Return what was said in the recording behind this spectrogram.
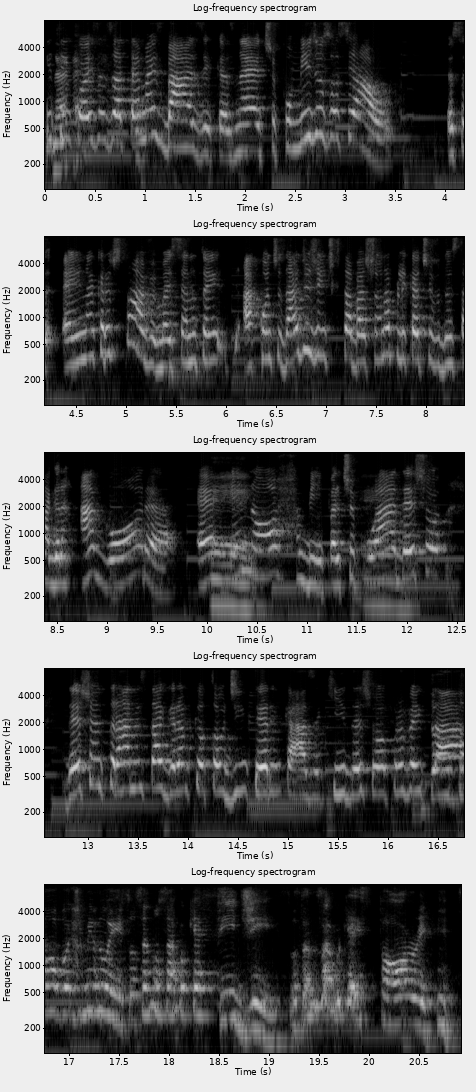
E né? tem coisas até mais básicas, né? Tipo mídia social. É inacreditável, mas você não tem. A quantidade de gente que está baixando o aplicativo do Instagram agora é, é. enorme. Para tipo, é. ah, deixa eu, deixa eu entrar no Instagram porque eu estou o dia inteiro em casa aqui, deixa eu aproveitar. Então, então eu vou diminuir. Se você não sabe o que é feed, se você não sabe o que é stories.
